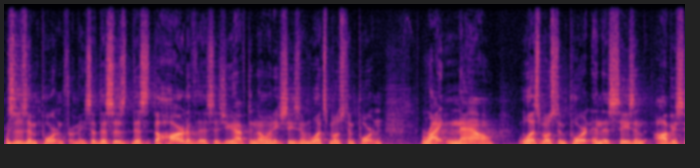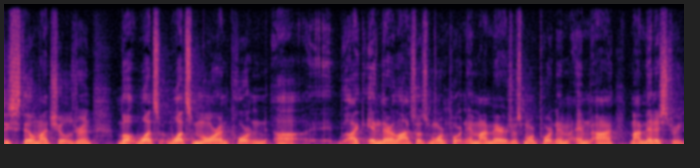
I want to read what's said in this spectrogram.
This is important for me. So this is this the heart of this is you have to know in each season what's most important. Right now, what's most important in this season obviously still my children but what's what's more important uh, like in their lives what's more important in my marriage what's more important in, in uh, my ministry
